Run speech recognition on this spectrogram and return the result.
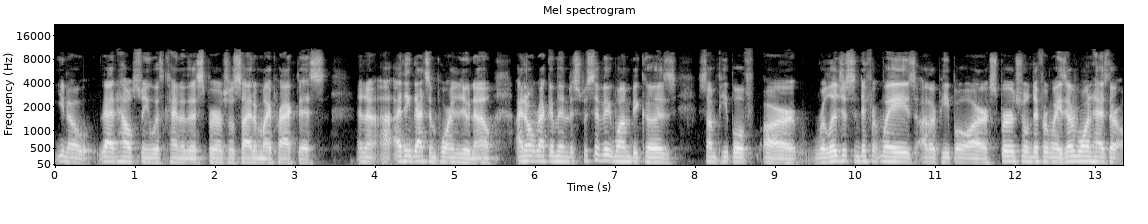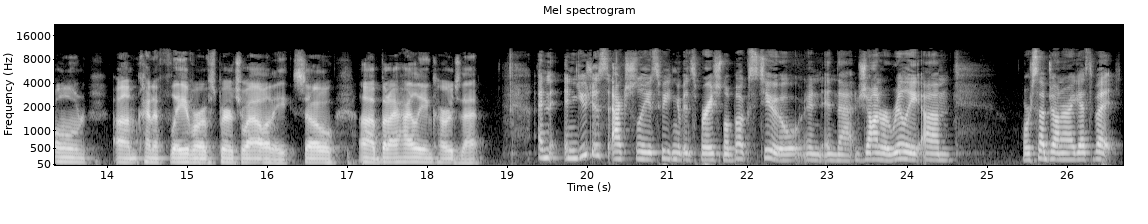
you know that helps me with kind of the spiritual side of my practice and I, I, think that's important to do. Now i don't recommend a specific one because some people are religious in different ways. Other people are spiritual in different ways. Everyone has their own um, kind of flavor of spirituality. So uh, but i highly encourage that. And and you just actually speaking of inspirational books too in, in that genre really um, or subgenre i guess but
